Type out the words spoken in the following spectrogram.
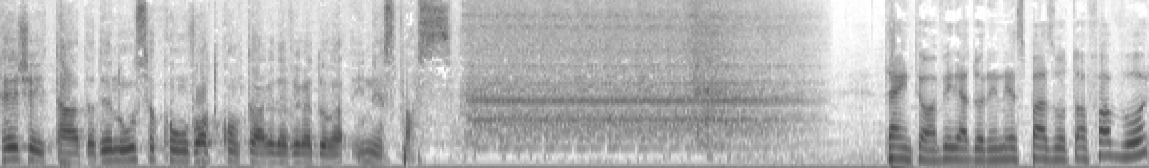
rejeitada a denúncia com o voto contrário da vereadora Inês Paz. Tá, então a vereadora Inês Paz votou a favor,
